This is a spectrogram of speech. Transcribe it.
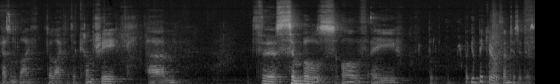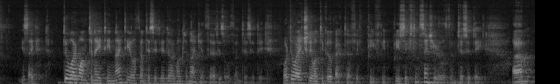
peasant life, the life of the country, um, the symbols of a. But you pick your authenticities. You say, do I want an 1890 authenticity? Do I want a 1930s authenticity? Or do I actually want to go back to pre 16th century authenticity? Um,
